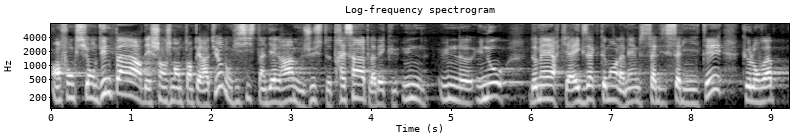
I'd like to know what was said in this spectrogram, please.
en fonction d'une part des changements de température. Donc ici, c'est un diagramme juste très simple avec une, eau de mer qui a exactement la même salinité que l'on va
